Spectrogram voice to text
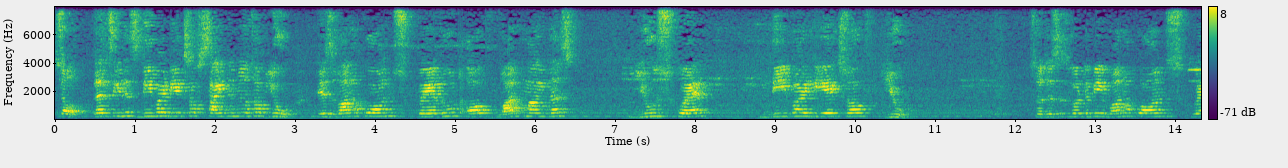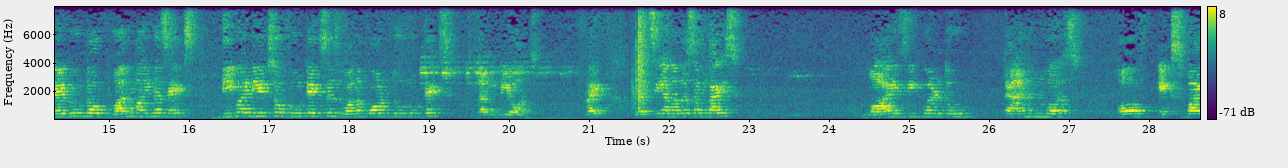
So let's see this d by dx of sine inverse of u is 1 upon square root of 1 minus u square d by dx of u. So this is going to be 1 upon square root of 1 minus x. d by dx of root x is 1 upon 2 root x. That will be your answer. Right? Let's see another sum guys. y is equal to tan inverse of x by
